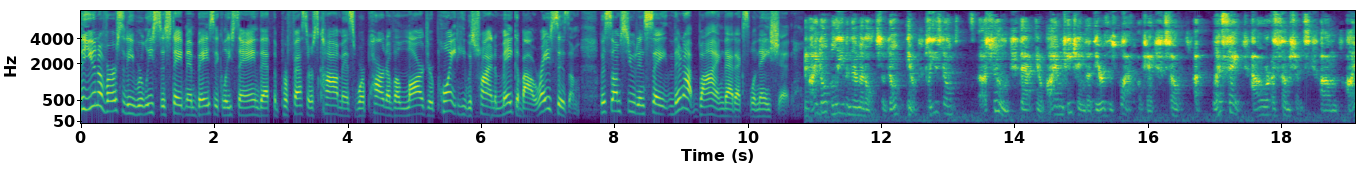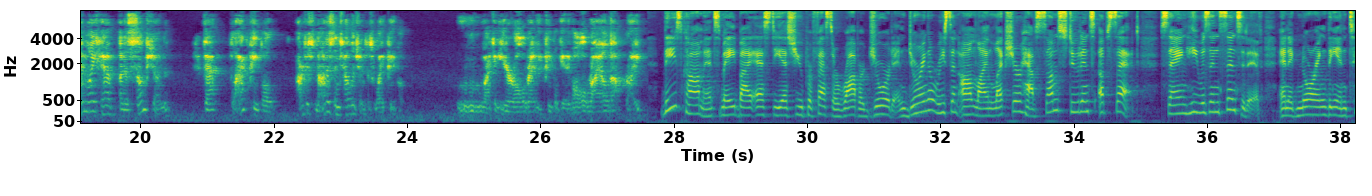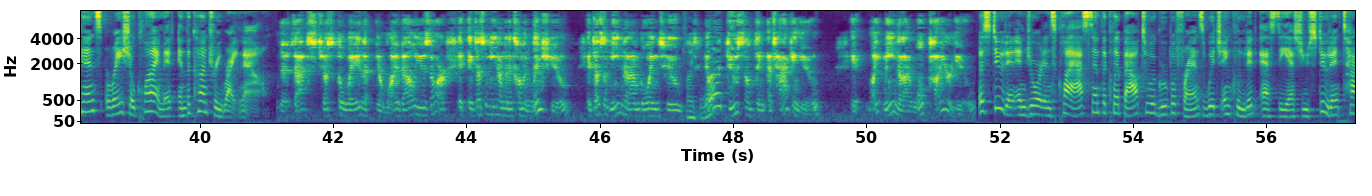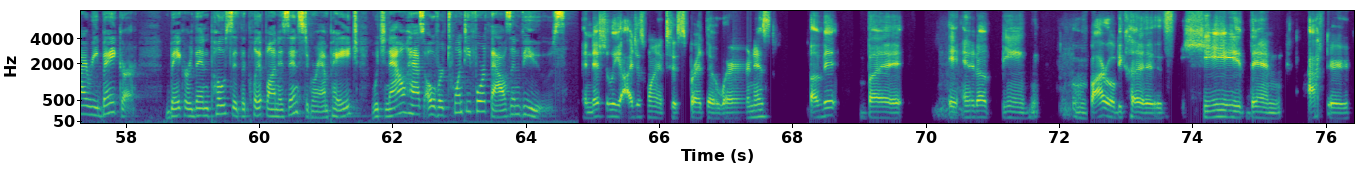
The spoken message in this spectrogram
The university released a statement basically saying that the professor's comments were part of a larger point he was trying to make about racism. But some students say they're not buying that explanation. I don't believe in them at all. So don't, you know, please don't assume that, you know, I am teaching that the earth is flat. Okay. So uh, let's say our assumptions. Um, I might have an assumption that black people are just not as intelligent as white people. Ooh, I can hear already people getting all riled up, right? These comments made by SDSU professor Robert Jordan during a recent online lecture have some students upset, saying he was insensitive and ignoring the intense racial climate in the country right now. That's just the way that you know my values are. It, it doesn't mean I'm going to come and lynch you. It doesn't mean that I'm going to like you know, do something attacking you it might mean that I won't hire you. A student in Jordan's class sent the clip out to a group of friends, which included SDSU student Tyree Baker. Baker then posted the clip on his Instagram page, which now has over 24,000 views. Initially, I just wanted to spread the awareness of it, but it ended up being viral because he then, after,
